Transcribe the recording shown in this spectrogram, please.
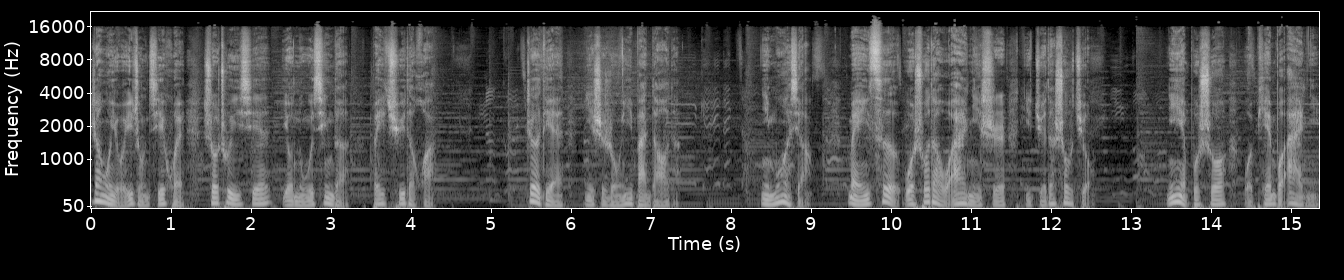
让我有一种机会说出一些有奴性的悲屈的话。这点你是容易办到的。你莫想，每一次我说到我爱你时，你觉得受窘，你也不说我偏不爱你。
